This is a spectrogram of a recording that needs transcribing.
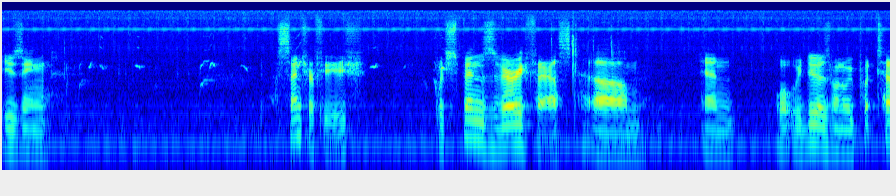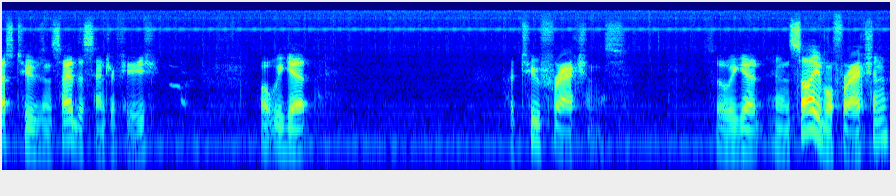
using a centrifuge, which spins very fast. Um, and what we do is when we put test tubes inside the centrifuge, what we get are two fractions. So we get an insoluble fraction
